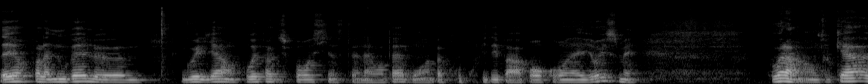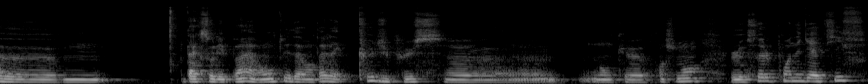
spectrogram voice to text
D'ailleurs, pour la nouvelle Guelia, on pourrait faire du sport aussi, hein, c'était un avantage. Bon, on n'a pas profité par rapport au coronavirus, mais voilà, en tout cas, Taxo les pains a vraiment tous les avantages avec que du plus. Euh, donc, euh, franchement, le seul point négatif,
